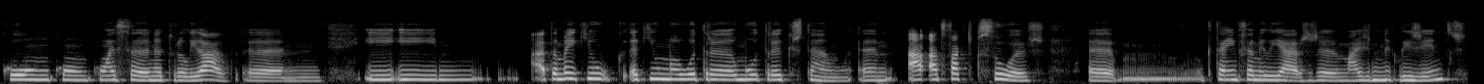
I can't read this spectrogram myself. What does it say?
com, com, com essa naturalidade. Uh, e, e, há também aqui, aqui uma, outra, uma outra questão. há, há, de facto pessoas que têm familiares mais negligentes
